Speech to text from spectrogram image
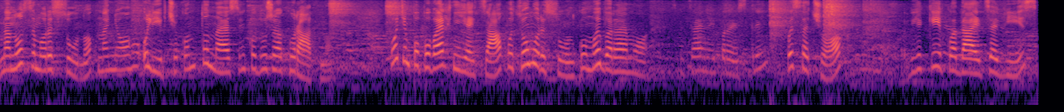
наносимо рисунок на нього олівчиком, тонесенько, дуже акуратно. Потім по поверхні яйця, по цьому рисунку, ми беремо спеціальний пристрій, писачок, в який вкладається віск,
